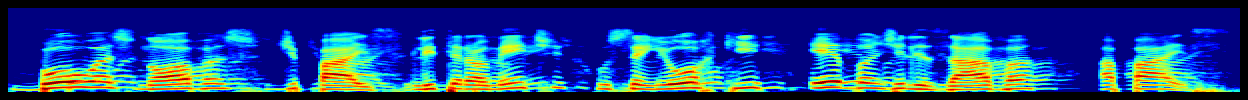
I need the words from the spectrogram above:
boas novas de paz. Literalmente, o Senhor que evangelizava a paz.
